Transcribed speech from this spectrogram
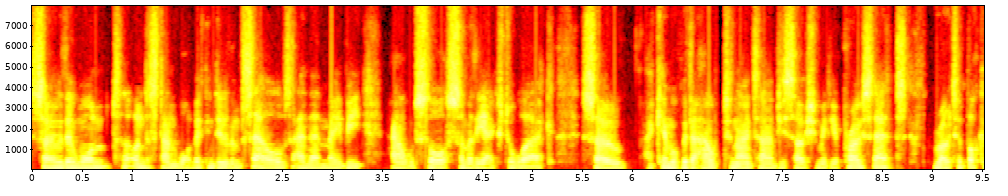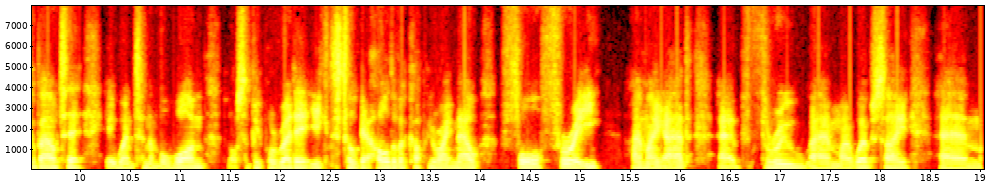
So they want to understand what they can do themselves and then maybe outsource some of the extra work. So I came up with a how to nine times your social media process, wrote a book about it. It went to number one. Lots of people read it. You can still get hold of a copy right now for free I might add, uh, through um, my website. Um,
